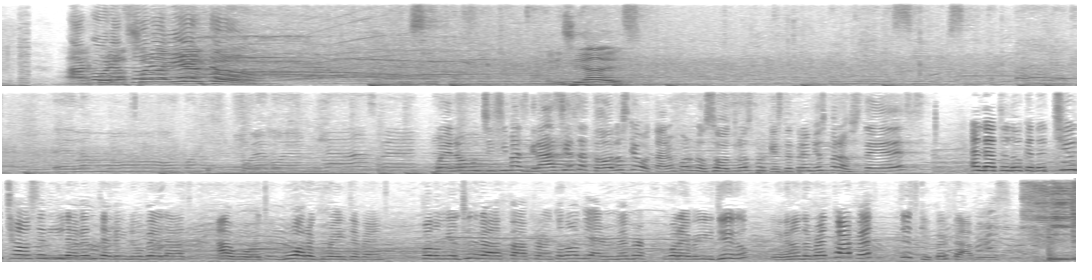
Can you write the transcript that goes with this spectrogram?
A corazón abierto. Felicidades. Bueno, muchísimas gracias a todos los que votaron por nosotros, porque este premio es para ustedes. And that's a look at the 2011 TV Novelas Awards. What a great event. Follow me on Twitter at Colombia. And remember, whatever you do, even on the red carpet, just keep it fabulous.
